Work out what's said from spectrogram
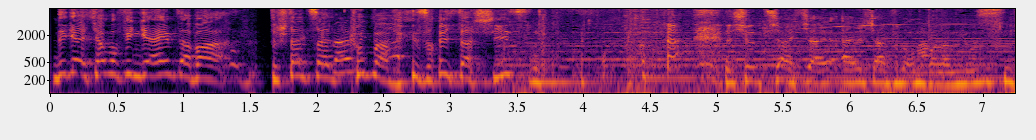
Digga, ich habe auf ihn geaimt, aber du standst halt. Guck mal, wie soll ich da schießen? ich hätte dich eigentlich, eigentlich einfach nur umballern müssen.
